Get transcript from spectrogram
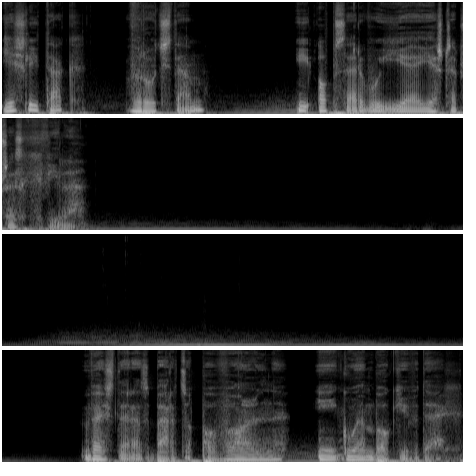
Jeśli tak, wróć tam i obserwuj je jeszcze przez chwilę. Weź teraz bardzo powolny i głęboki wdech.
